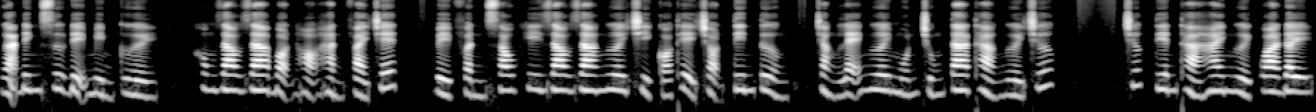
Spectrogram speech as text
Gã đinh sư đệ mỉm cười, không giao ra bọn họ hẳn phải chết. Về phần sau khi giao ra ngươi chỉ có thể chọn tin tưởng, chẳng lẽ ngươi muốn chúng ta thả người trước? Trước tiên thả hai người qua đây.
